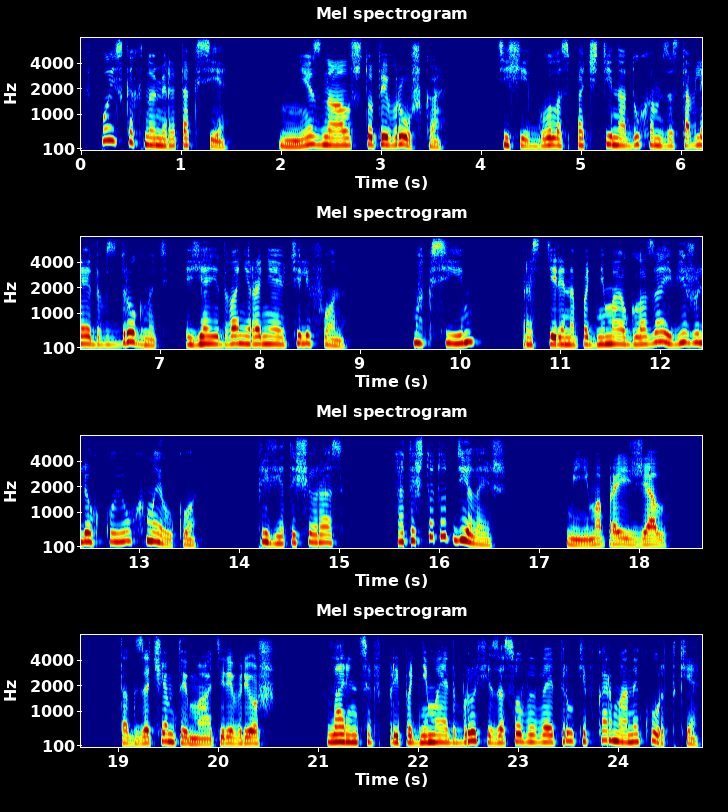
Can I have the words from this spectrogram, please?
в поисках номера такси. «Не знал, что ты врушка». Тихий голос почти над ухом заставляет вздрогнуть, и я едва не роняю телефон. «Максим?» Растерянно поднимаю глаза и вижу легкую ухмылку. «Привет еще раз. А ты что тут делаешь?» «Мимо проезжал». «Так зачем ты матери врешь? Ларинцев приподнимает бровь и засовывает руки в карманы куртки.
